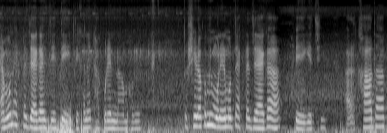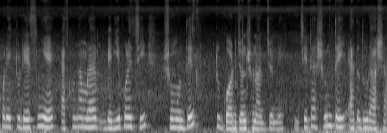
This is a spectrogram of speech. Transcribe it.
এমন একটা জায়গায় যেতে যেখানে ঠাকুরের নাম হবে। তো সেরকমই মনের মতো একটা জায়গা পেয়ে গেছি। আর খাওয়া দাওয়া করে একটু রেস্ট নিয়ে এখন আমরা বেরিয়ে পড়েছি সমুদ্রের একটু গর্জন শোনার জন্যে। যেটা শুনতেই এত দূর আসা।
